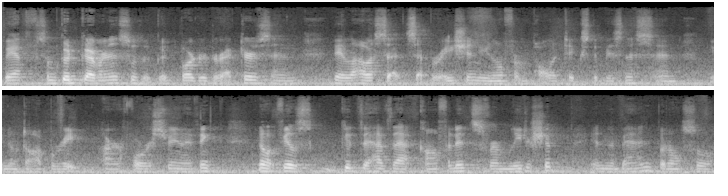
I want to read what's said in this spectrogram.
we have some good governance with a good board of directors, and they allow us that separation, you know, from politics to business, and you know, to operate our forestry. And I think, you know, it feels good to have that confidence from leadership in the band, but also,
